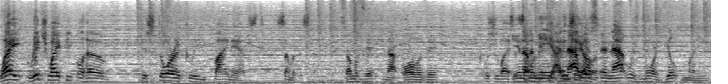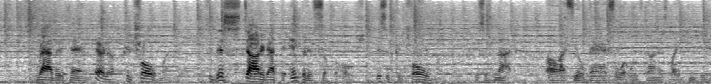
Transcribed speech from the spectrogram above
white, rich white people have historically financed some of the stuff. Some of it, not all of it. Which is why I said you know what I mean? Yeah, I and didn't that say all was, of it. And that was more guilt money rather than Fair enough. control money. So this started at the impetus of the whole shit. This is control money. This is not, oh, I feel bad for what we've done as white people. You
